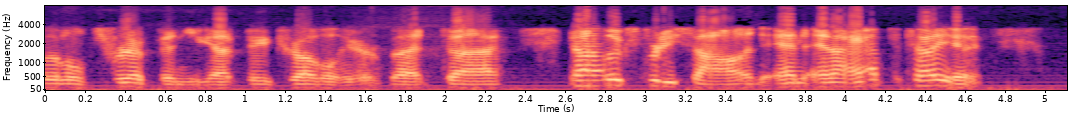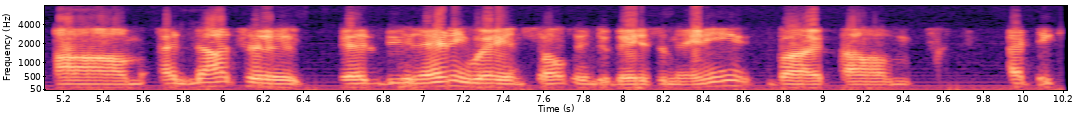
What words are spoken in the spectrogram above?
little trip, and you got big trouble here. But uh, no, it looks pretty solid. And and I have to tell you, um, and not to be in any way insulting to Mazomanie, but um, I think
